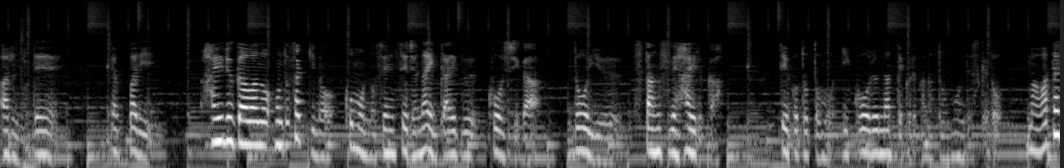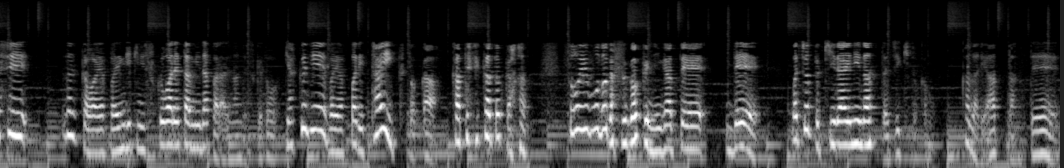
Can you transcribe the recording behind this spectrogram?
あるのでやっぱり入る側のほんとさっきの顧問の先生じゃない外部講師がどういうスタンスで入るかっていうことともイコールになってくるかなと思うんですけどまあ私なんかはやっぱ演劇に救われた身だからあれなんですけど逆に言えばやっぱり体育とか家庭科とか そういうものがすごく苦手で、まあ、ちょっと嫌いになった時期とかもかなりあったので、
